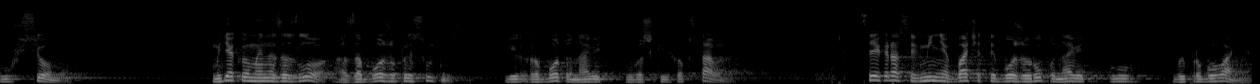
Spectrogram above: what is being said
у всьому. Ми дякуємо не за зло, а за Божу присутність і роботу навіть у важких обставинах. Це якраз і вміння бачити Божу руку навіть у випробуваннях.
